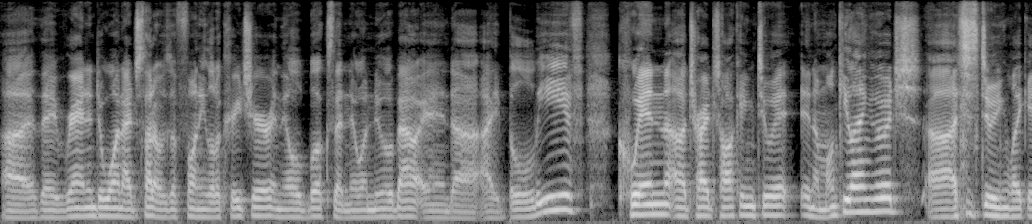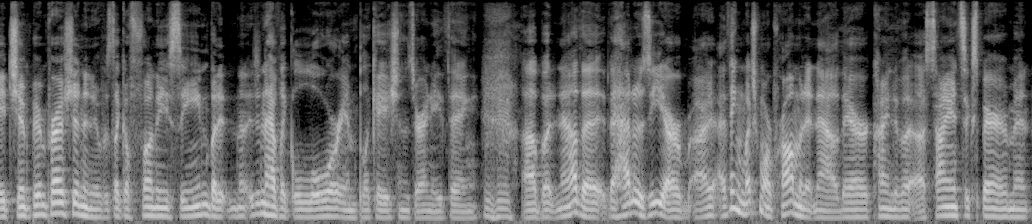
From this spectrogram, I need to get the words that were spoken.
Uh, they ran into one. I just thought it was a funny little creature in the old books that no one knew about, and uh, I believe Quinn uh, tried talking to it in a monkey language, uh, just doing like a chimp impression, and it was like a funny scene, but it, it didn't have like lore implications or anything. Mm-hmm. but now the the Hadozee are, I, I think, much more prominent now. They're kind of a, a science experiment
